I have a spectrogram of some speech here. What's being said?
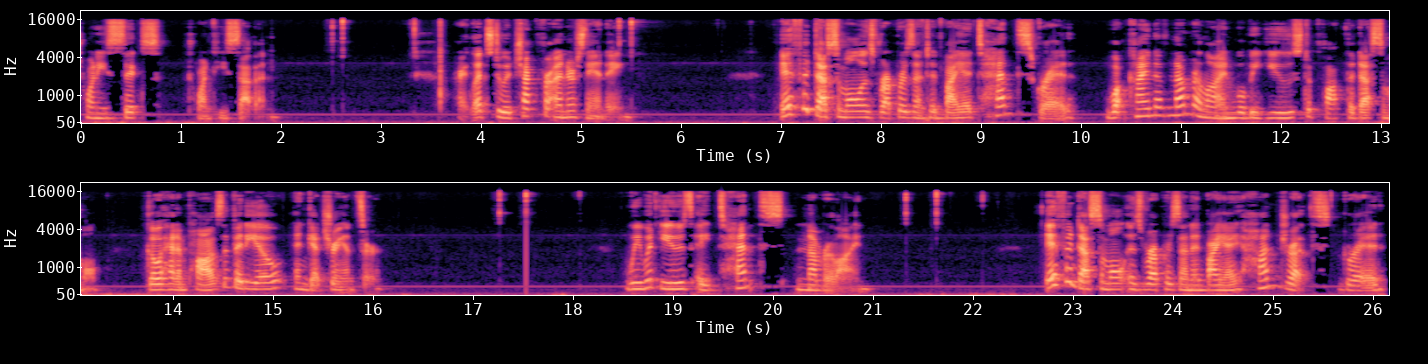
26, 27. All right, let's do a check for understanding. If a decimal is represented by a tenths grid, what kind of number line will be used to plot the decimal? Go ahead and pause the video and get your answer we would use a tenths number line. If a decimal is represented by a hundredths grid,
